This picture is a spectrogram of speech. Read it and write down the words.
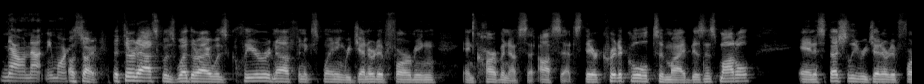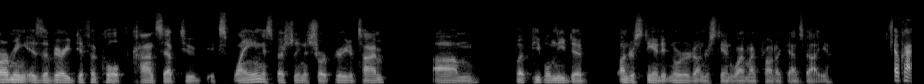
No, not anymore. Oh, sorry. The third ask was whether I was clear enough in explaining regenerative farming and carbon offset, offsets. They're critical to my business model, and especially regenerative farming is a very difficult concept to explain, especially in a short period of time. Um, but people need to understand it in order to understand why my product adds value. Okay.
